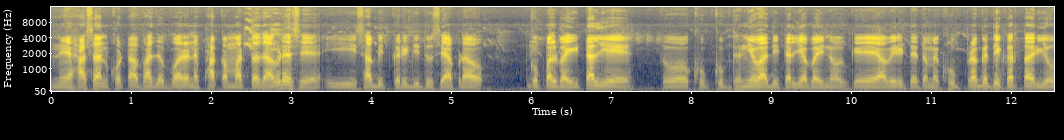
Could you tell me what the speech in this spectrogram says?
ને હાસાન ખોટા ભાજપ વાળાને ફાંકા મારતા જ આવડે છે. એ સાબિત કરી દીધું છે આપણા ગોપાલભાઈ ઇટાલીએ. તો ખૂબ ખૂબ ધન્યવાદ ઇટાલિયાભાઈનો કે આવી રીતે તમે ખૂબ પ્રગતિ કરતા રહ્યો.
